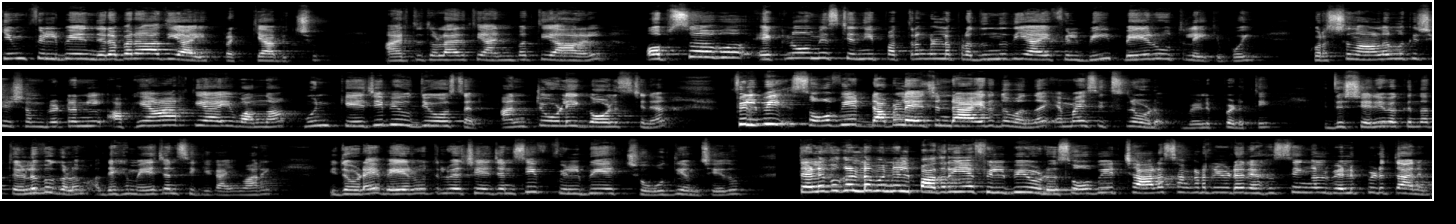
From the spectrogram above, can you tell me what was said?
കിം ഫിൽബിയെ നിരപരാധിയായി പ്രഖ്യാപിച്ചു. ആയിരത്തി തൊള്ളായിരത്തി അൻപത്തി ആറിൽ ഒബ്സർവ് എക്കണോമിസ്റ്റ് എന്നീ പത്രങ്ങളുടെ പ്രതിനിധിയായി ഫിൽബി ബെയ്റൂത്തിലേക്ക് പോയി. കുറച്ചു നാളുകൾക്ക് ശേഷം ബ്രിട്ടനിൽ അഭയാർത്ഥിയായി വന്ന മുൻ കെ ജി ബി ഉദ്യോഗസ്ഥൻ അന്റോളി ഗോൾസ്റ്റിന് ഫിൽബി സോവിയറ്റ് ഡബിൾ ഏജന്റ് ആയിരുന്നുവെന്ന് എം ഐ സിക്സിനോട് വെളിപ്പെടുത്തി. ഇത് ശരിവെക്കുന്ന തെളിവുകളും അദ്ദേഹം ഏജൻസിക്ക് കൈമാറി. ഇതോടെ ബെയ്റൂത്തിൽ വെച്ച ഏജൻസി ഫിൽബിയെ ചോദ്യം ചെയ്തു. തെളിവുകളുടെ മുന്നിൽ പതറിയ ഫിൽബിയോട് സോവിയറ്റ് ചാര സംഘടനയുടെ രഹസ്യങ്ങൾ വെളിപ്പെടുത്താനും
